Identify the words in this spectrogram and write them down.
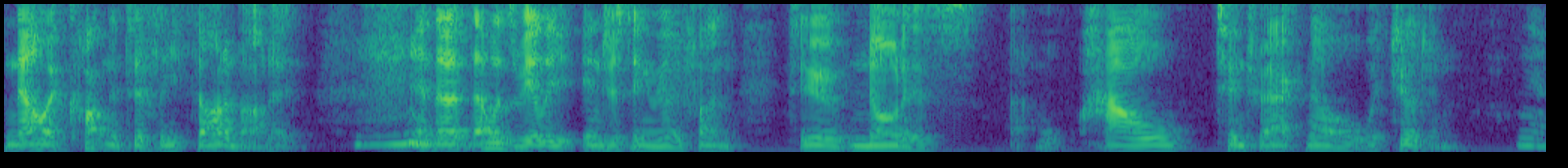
now I cognitively thought about it, and that that was really interesting, really fun to notice uh, how to interact now with children. yeah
